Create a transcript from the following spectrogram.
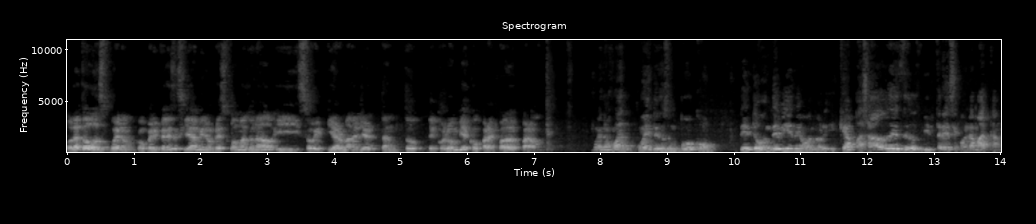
Hola a todos, bueno, como Felipe les decía, mi nombre es Juan Maldonado y soy PR Manager tanto de Colombia como para Ecuador, para Honor. Bueno Juan, cuéntenos un poco de dónde viene Honor y qué ha pasado desde 2013 con la marca.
